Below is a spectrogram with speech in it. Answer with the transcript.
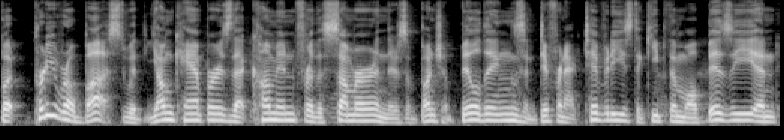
but pretty robust with young campers that come in for the summer and there's a bunch of buildings and different activities to keep them all busy and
